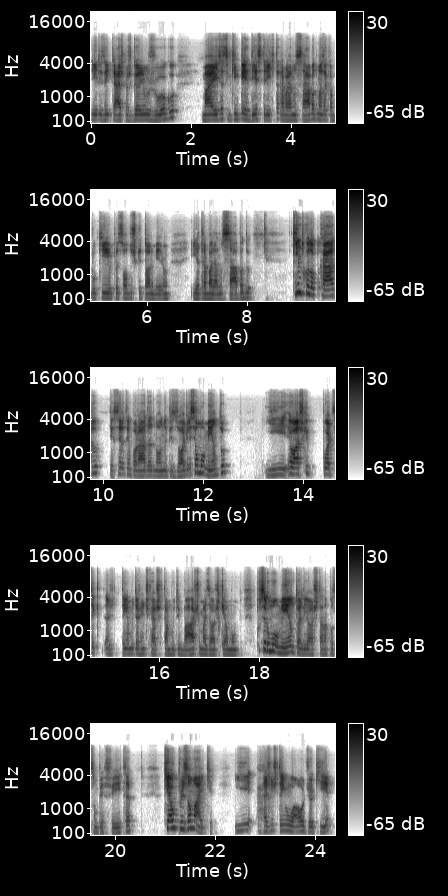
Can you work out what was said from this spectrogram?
eles, entre aspas, ganham o jogo, mas assim, quem perdesse teria que trabalhar no sábado, mas acabou que o pessoal do escritório mesmo ia trabalhar no sábado. Quinto colocado, terceira temporada, nono episódio. Esse é o momento. E eu acho que pode ser que tenha muita gente que acha que tá muito embaixo, mas eu acho que é um. Por ser um momento ali, eu acho que tá na posição perfeita. Que é o Prison Mike. E a gente tem o um áudio aqui.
